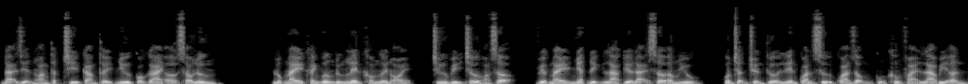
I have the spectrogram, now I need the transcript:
đại diễn hoàng thất chỉ cảm thấy như có gai ở sau lưng. Lúc này khánh vương đứng lên không người nói, chư vị chớ hoảng sợ, việc này nhất định là kia đại sở âm mưu, quân trận chuyển thừa liên quan sự quan rộng cũng không phải là bí ẩn,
